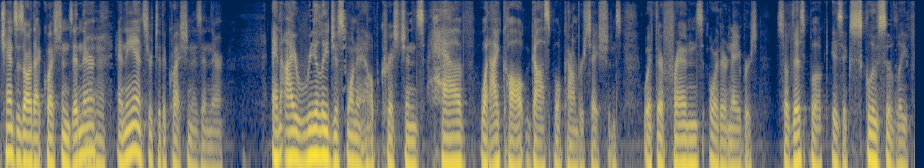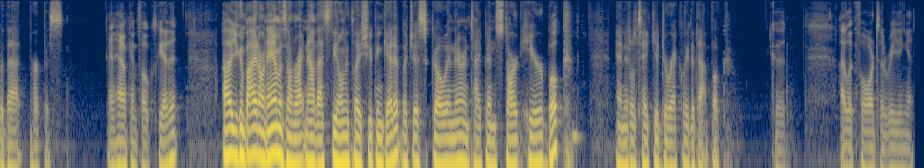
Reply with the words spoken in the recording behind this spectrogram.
Chances are that question's in there mm-hmm. and the answer to the question is in there. And I really just want to help Christians have what I call gospel conversations with their friends or their neighbors. So this book is exclusively for that purpose. And how can folks get it? Uh, you can buy it on Amazon right now. That's the only place you can get it, but just go in there and type in Start Here Book and it'll take you directly to that book. Good. I look forward to reading it.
